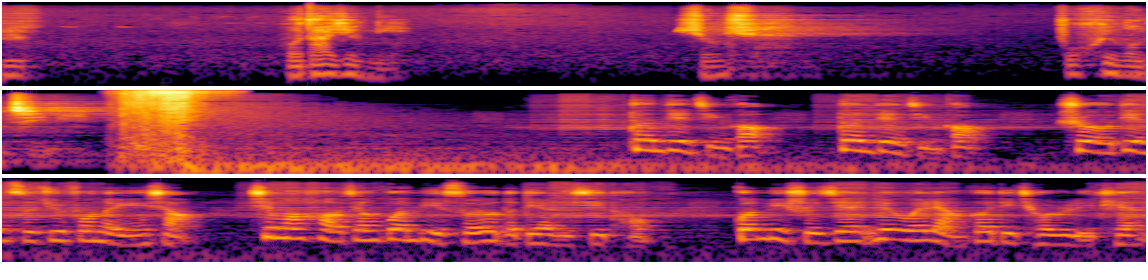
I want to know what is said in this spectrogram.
嗯，我答应你，永远不会忘记你。断电警告！断电警告！受电磁飓风的影响，星梦号将关闭所有的电力系统，关闭时间约为两个地球日历天。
